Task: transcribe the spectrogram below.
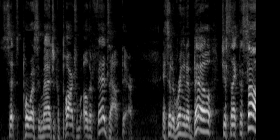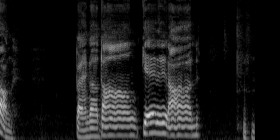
sets Pro Wrestling Magic apart from other feds out there. Instead of ringing a bell, just like the song, bang a gong, get it on.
